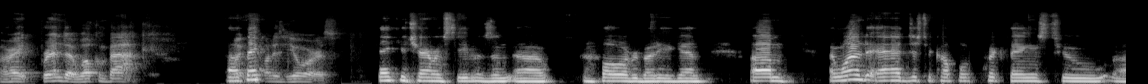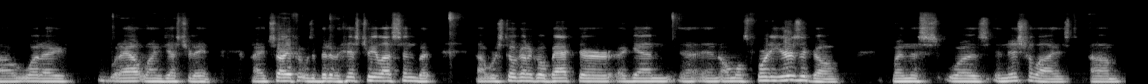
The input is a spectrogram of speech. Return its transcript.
All right, Brenda, welcome back. Uh, thank, one is yours. Thank you, Chairman Stevens, and uh, hello, everybody, again. Um, I wanted to add just a couple quick things to uh, what I what I outlined yesterday. I'm sorry if it was a bit of a history lesson, but uh, we're still going to go back there again. Uh, and almost 40 years ago, when this was initialized, um,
